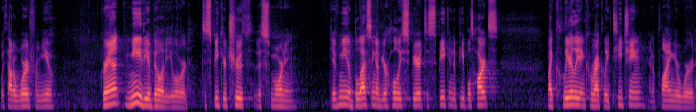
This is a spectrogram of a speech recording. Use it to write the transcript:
without a word from you. Grant me the ability, Lord, to speak your truth this morning. Give me the blessing of your Holy Spirit to speak into people's hearts by clearly and correctly teaching and applying your word.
